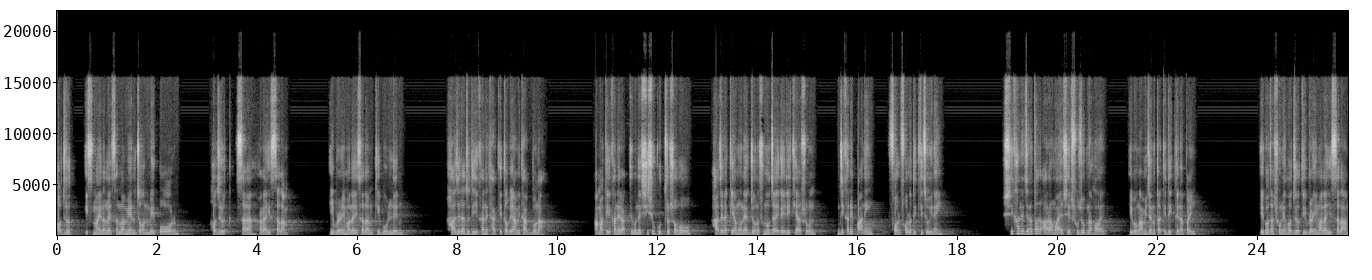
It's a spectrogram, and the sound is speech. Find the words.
হজরত ইসমাইল আলাইসাল্লামের জন্মের পর হজরত সারাহ আলাইসাল্লাম ইব্রাহিম আলাইসাল্লামকে বললেন, হাজেরা যদি এখানে থাকে তবে আমি থাকব না। আমাকে এখানে রাখতে বলে শিশুপুত্র সহ হাজেরাকে এমন এক জনশূন্য জায়গায় রেখে আসুন, যেখানে পানি ফল ফলাদি কিছুই নেই। সেখানে যেন তার আরাম আয়েসের সুযোগ না হয় এবং আমি যেন তাকে দেখতে না পাই। এ কথা শুনে হজরত ইব্রাহিম আলাহিসাল্লাম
